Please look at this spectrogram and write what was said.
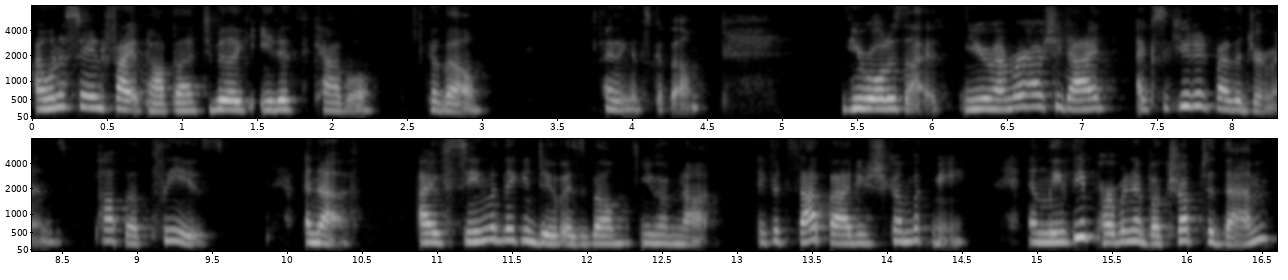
I want to stay and fight, Papa, to be like Edith Cavell. Cavell. I think it's Cavell. He rolled his eyes. You remember how she died? Executed by the Germans. Papa, please. Enough. I've seen what they can do, Isabel. You have not. If it's that bad, you should come with me. And leave the apartment and bookshop to them?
